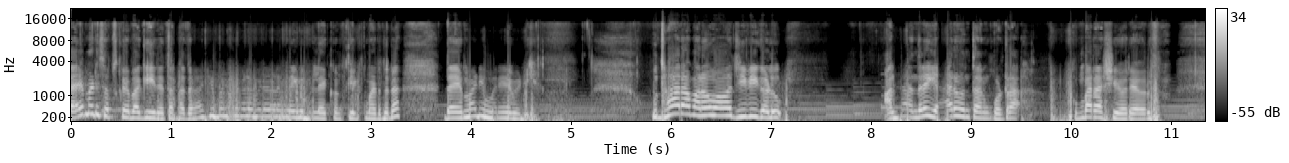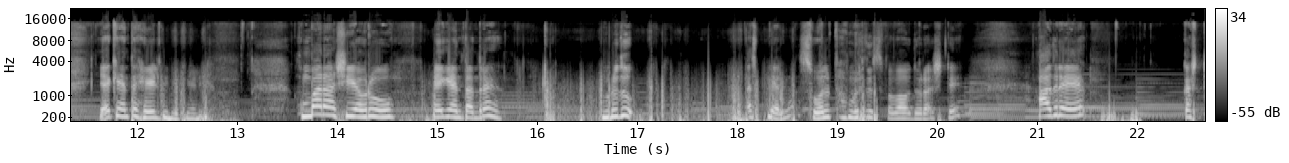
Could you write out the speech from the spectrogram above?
ದಯಮಾಡಿ ಸಬ್ಸ್ಕ್ರೈಬ್ ಆಗಿ, ಇದೆ ತರಹದ ರಾಶಿ ಭವಿಷ್ಯಗಳ ವಿಡಿಯೋಗಳನ್ನು ಹೇಗೆ ಬೆಲ್ ಐಕಾನ್ ಕ್ಲಿಕ್ ಮಾಡಿದ್ರೆ ದಯಮಾಡಿ ಮರೆಯಬೇಡಿ. ಉದ್ಧಾರ ಮನೋಭಾವ ಜೀವಿಗಳು ಅಂತ ಅಂದರೆ ಯಾರು ಅಂತ ಅನ್ಕೊಂಡ್ರ ಕುಂಭರಾಶಿಯವರೇ ಅವರು. ಯಾಕೆ ಅಂತ ಹೇಳ್ತೀನಿ ಕೇಳಿ. ಕುಂಭರಾಶಿಯವರು ಹೇಗೆ ಅಂತಂದರೆ ಮೃದು. ಅಷ್ಟೇ ಅಲ್ಲ, ಸ್ವಲ್ಪ ಮೃದು ಸ್ವಭಾವದವರು ಅಷ್ಟೇ. ಆದರೆ ಕಷ್ಟ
